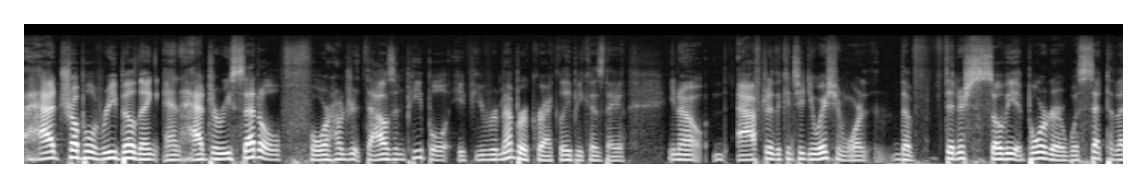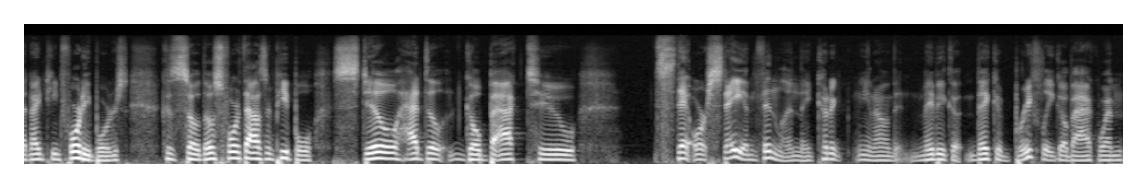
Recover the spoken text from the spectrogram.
had trouble rebuilding and had to resettle 400,000 people, if you remember correctly, because they, you know, after the continuation war, the Finnish Soviet border was set to the 1940 borders, because so those 4,000 people still had to go back to stay or stay in Finland. They couldn't, you know, maybe they could briefly go back when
